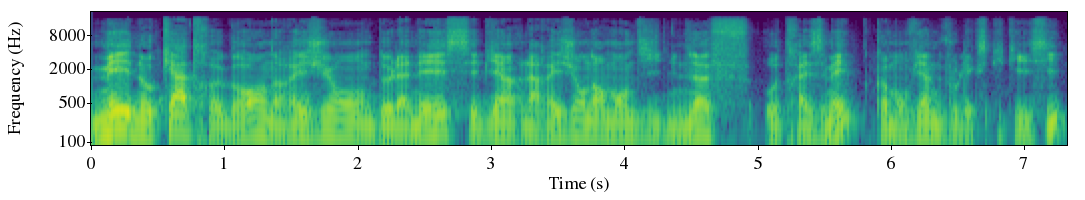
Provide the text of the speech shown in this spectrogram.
Mais nos quatre grandes régions de l'année, c'est bien la région Normandie du 9 au 13 mai, comme on vient de vous l'expliquer ici.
